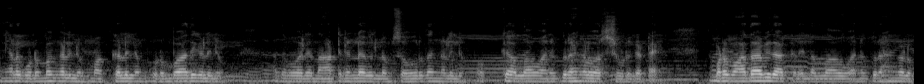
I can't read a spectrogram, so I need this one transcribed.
നിങ്ങളുടെ കുടുംബങ്ങളിലും മക്കളിലും കുടുംബാദികളിലും അതുപോലെ നാട്ടിലുള്ളവരിലും സൗഹൃദങ്ങളിലും ഒക്കെ അള്ളാഹു അനുഗ്രഹങ്ങൾ വർഷിച്ചു കൊടുക്കട്ടെ. നമ്മുടെ മാതാപിതാക്കളിൽ അള്ളാഹു അനുഗ്രഹങ്ങളും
